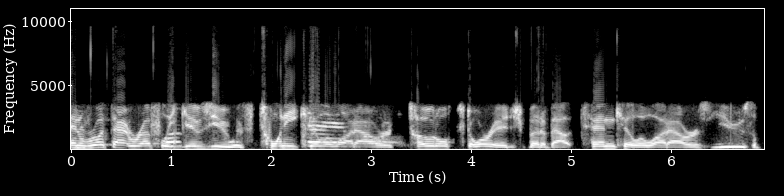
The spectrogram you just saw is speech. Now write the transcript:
And what that roughly gives you is 20 kilowatt hour total storage, but about 10 kilowatt hours usable.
